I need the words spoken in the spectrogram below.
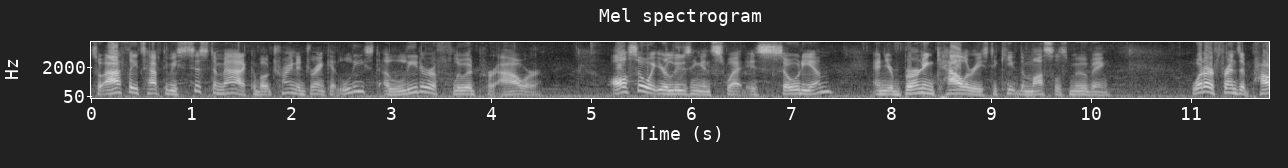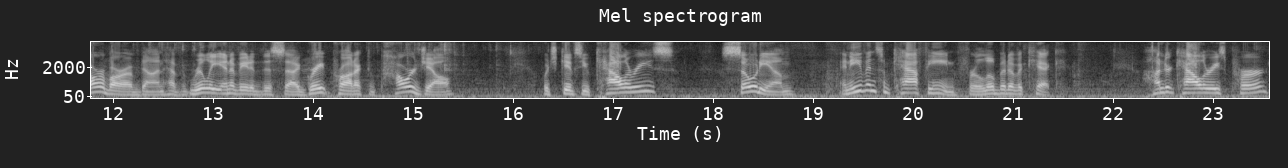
So athletes have to be systematic about trying to drink at least a liter of fluid per hour. Also, what you're losing in sweat is sodium, and you're burning calories to keep the muscles moving. What our friends at PowerBar have done have really innovated this uh, great product of Power Gel which gives you calories, sodium, and even some caffeine for a little bit of a kick. 100 calories per,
